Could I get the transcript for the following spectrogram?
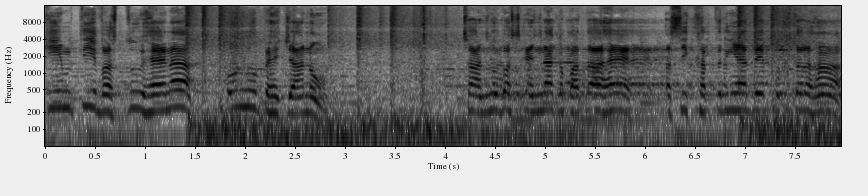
ਕੀਮਤੀ ਵਸਤੂ ਹੈ ਨਾ, ਉਹਨੂੰ ਪਹਿਚਾਨੋ। ਸਾਨੂੰ ਬਸ ਇੰਨਾ ਕੁ ਪਤਾ ਹੈ, ਅਸੀਂ ਖੱਤਰੀਆਂ ਦੇ ਪੁੱਤਰ ਹਾਂ,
